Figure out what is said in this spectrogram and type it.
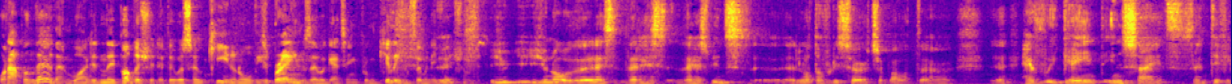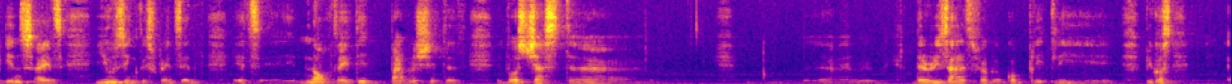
what happened there then? Why didn't they publish it if they were so keen on all these brains they were getting from killing so many patients? You, you know, there has, there, has, there has been a lot of research about uh, uh, have we gained insights, scientific insights using these brains? And it's, no, they didn't publish it. It was just. Uh, the results were completely because uh,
